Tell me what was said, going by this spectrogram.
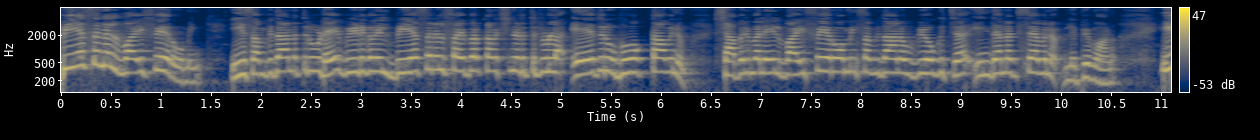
B S N L wifi roaming ഈ സംവിധാനത്തിലൂടെ വീടുകളിൽ B S N L fibre connection എടുത്തിട്ടുള്ള ഏതൊരു ഉപഭോക്താവിനും ശബരിമലയിൽ വൈഫൈ റോമിംഗ് സംവിധാനം ഉപയോഗിച്ച് ഇന്റർനെറ്റ് സേവനം ലഭ്യമാണ്. ഈ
